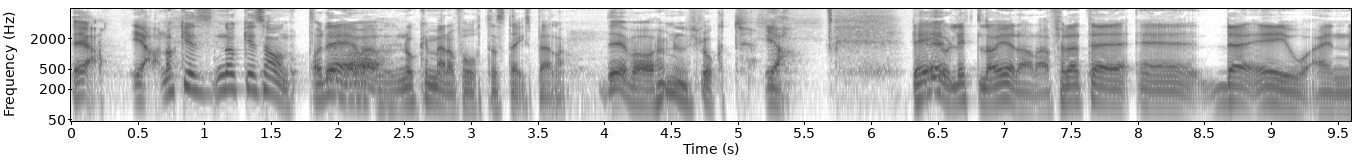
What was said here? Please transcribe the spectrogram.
Ja. Ja, noe, noe sånt. Og det det, er var- vel noe med det forteste jeg spiller. Det var himmelens lukt. Ja. Det er jo litt løye der, for dette eh, det er jo en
